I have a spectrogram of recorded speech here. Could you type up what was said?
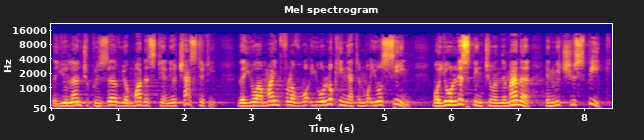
that you learn to preserve your modesty and your chastity, that you are mindful of what you're looking at and what you're seeing, what you're listening to, and the manner in which you speak,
